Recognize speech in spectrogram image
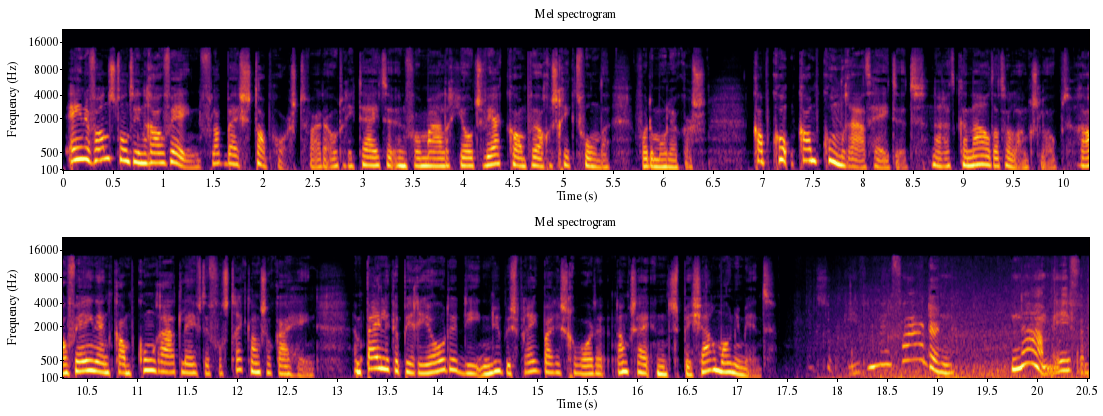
Een ervan stond in Rauwveen, vlakbij Staphorst... waar de autoriteiten een voormalig Joods werkkamp wel geschikt vonden voor de Molukkers. Kamp Conraad heet het, naar het kanaal dat er langs loopt. Rauwveen en Kamp Conraad leefden volstrekt langs elkaar heen. Een pijnlijke periode die nu bespreekbaar is geworden... dankzij een speciaal monument. Zoek even mijn vader. Naam even.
